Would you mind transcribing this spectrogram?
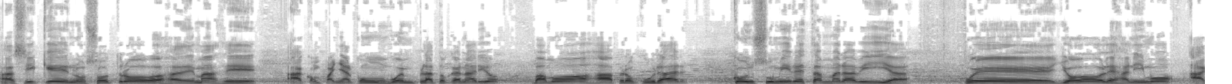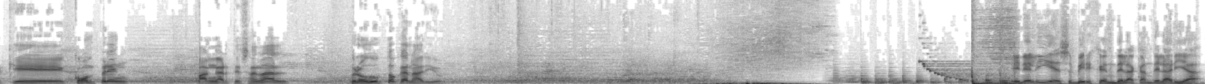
Así que nosotros, además de acompañar con un buen plato canario, vamos a procurar consumir estas maravillas, pues yo les animo a que compren pan artesanal, producto canario. En el IES Virgen de la Candelaria,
